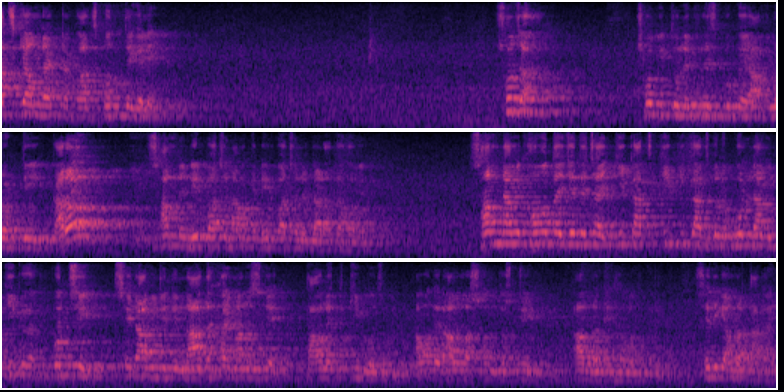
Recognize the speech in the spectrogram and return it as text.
আজকে আমরা একটা কাজ করতে গেলে সোজা ছবি তুলে ফেসবুকে আপলোড দিই। কারণ সামনে নির্বাচন, আমাকে নির্বাচনে দাঁড়াতে হবে। সামনে আমি ক্ষমতায় যেতে চাই, কি কাজ, কি কি কাজগুলো করলে আমি কি করছি, সেটা আমি যদি না দেখাই মানুষকে, তাহলে কি বুঝবে? আমাদের আল্লাহ সন্তুষ্টি আমরা দ্বিধাবোধ করি। সেদিকে আমরা তাকাই।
